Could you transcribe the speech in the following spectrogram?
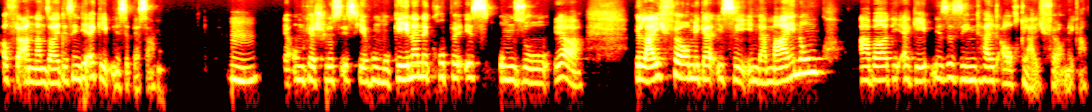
Auf der anderen Seite sind die Ergebnisse besser. Mhm. Der Umkehrschluss ist, je homogener eine Gruppe ist, umso ja, gleichförmiger ist sie in der Meinung, aber die Ergebnisse sind halt auch gleichförmiger.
